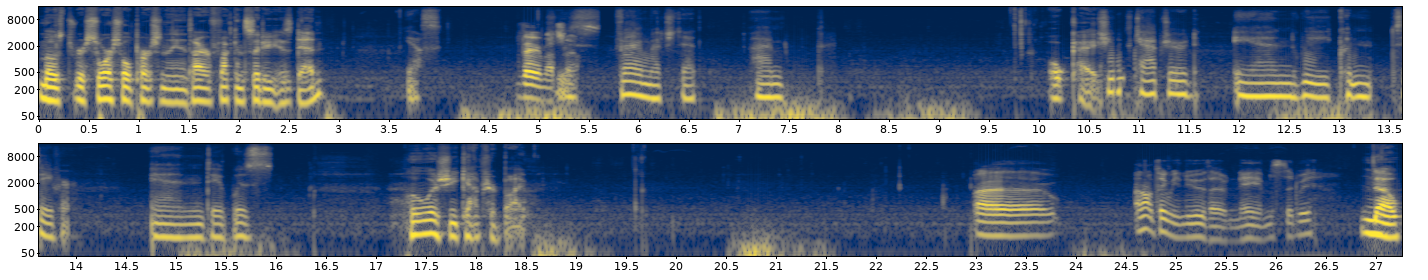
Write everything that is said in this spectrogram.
most resourceful person in the entire fucking city is dead. Yes, Very much so. very much dead. Um, Okay. she was captured, and we couldn't save her, and it was Who was she captured by? Uh, I don't think we knew their names, did we? No,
